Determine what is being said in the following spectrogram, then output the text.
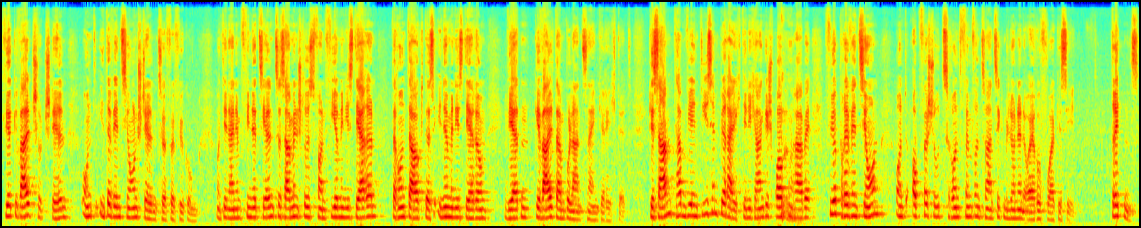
für Gewaltschutzstellen und Interventionsstellen zur Verfügung. Und in einem finanziellen Zusammenschluss von vier Ministerien, darunter auch das Innenministerium, werden Gewaltambulanzen eingerichtet. Gesamt haben wir in diesem Bereich, den ich angesprochen habe, für Prävention und Opferschutz rund 25 Millionen Euro vorgesehen. Drittens,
